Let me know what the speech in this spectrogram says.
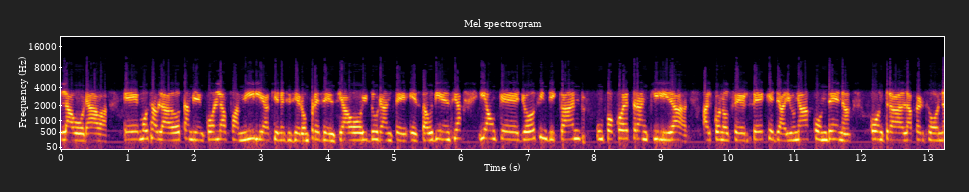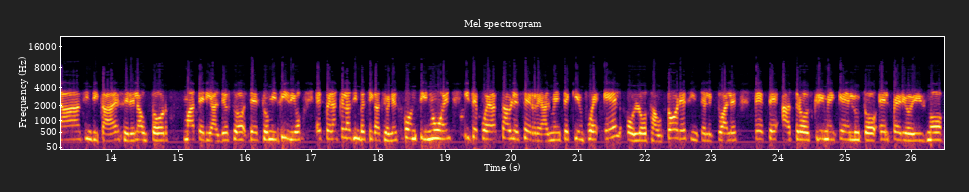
laboraba. Hemos hablado también con la familia, quienes hicieron presencia hoy durante esta audiencia, y aunque ellos indican un poco de tranquilidad al conocerse que ya hay una condena contra la persona sindicada de ser el autor material de, de este homicidio, esperan que las investigaciones continúen y se pueda establecer realmente quién fue él o los autores intelectuales de este atroz crimen que enlutó el periodismo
